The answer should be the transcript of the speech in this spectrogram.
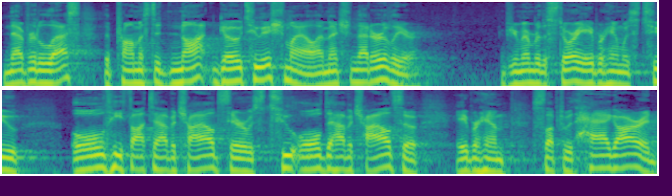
Nevertheless, the promise did not go to Ishmael. I mentioned that earlier. If you remember the story, Abraham was too old, he thought, to have a child. Sarah was too old to have a child. So Abraham slept with Hagar, and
